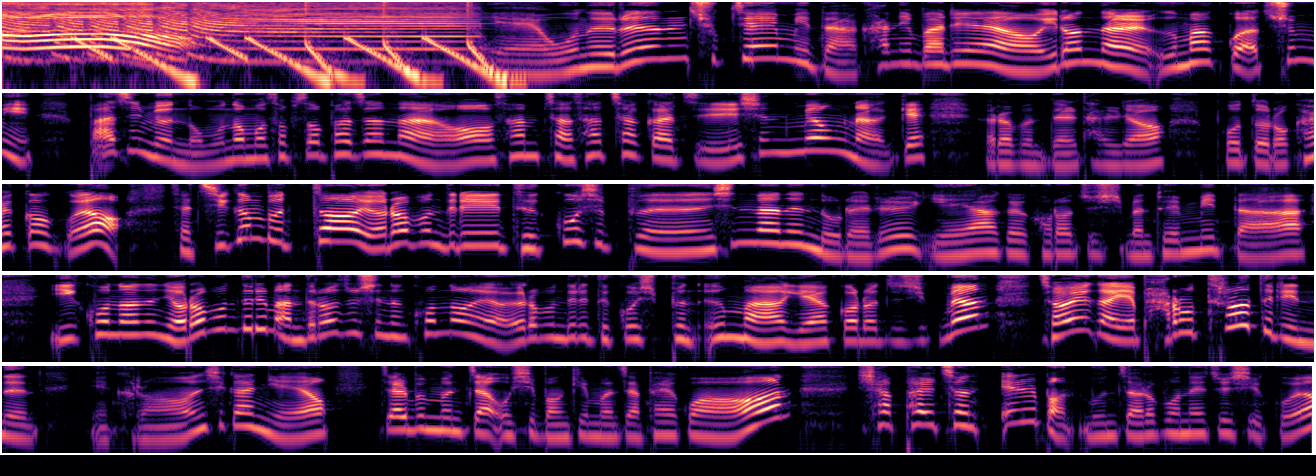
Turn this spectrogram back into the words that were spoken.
예, 오늘은 축제입니다. 카니발이에요. 이런 날 음악과 춤이 빠지면 너무너무 섭섭하잖아요. 3차, 4차까지 신명나게 여러분들 달려보도록 할 거고요. 자, 지금부터 여러분들이 듣고 싶은 신나는 노래를 예약을 걸어주시면 됩니다. 이 코너는 여러분들이 만들어주시는 코너예요. 여러분들이 듣고 싶은 음악 예약 걸어주시면 저희가 예, 바로 틀어드리는 예, 그런 시간이에요. 짧은 문자 50원, 긴 문자 100원, 샵 8001번 문자로 보내주시고요.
